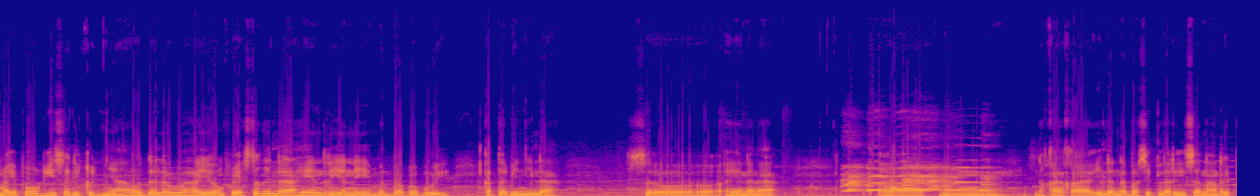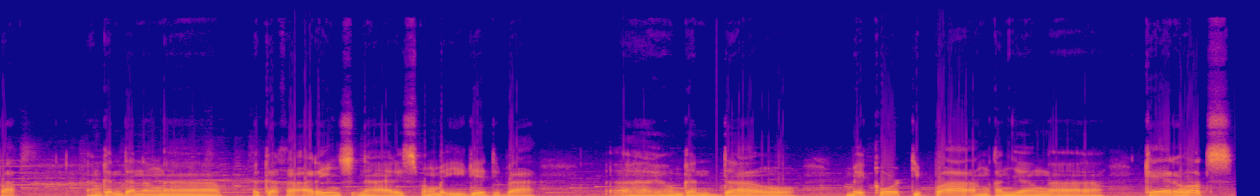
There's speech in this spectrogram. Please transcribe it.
May pogi sa likod niya, o dalawa. Yung pwesto nila, Henry yan eh, magbababoy. Katabi nila. So, ayan na nga. At mm, nakakailan na ba si Clarissa ng repack? Ang ganda ng uh, pagkaka-arrange na aris pang maigi, di ba? Ay, ang ganda oh. May corty pa ang kanyang uh, carrots.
